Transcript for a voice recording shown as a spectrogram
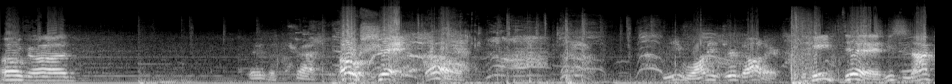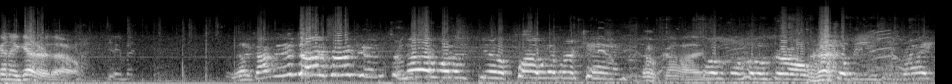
Oh God. There's a trash. Oh shit. Oh. He wanted your daughter. He did. He's not gonna get her though. He's like, I'm gonna die virgin, so now I want to, you know, apply whatever I can. Oh God. Oh, a little girl, she'll be easy, right?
